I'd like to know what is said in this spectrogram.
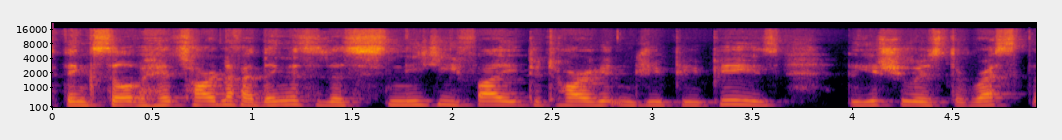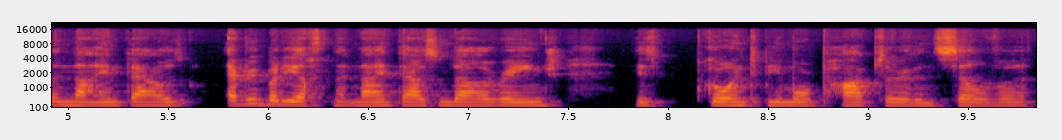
I think Silva hits hard enough. I think this is a sneaky fight to target in GPPs. The issue is the rest of the 9000 everybody else in that $9,000 range is going to be more popular than Silva,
